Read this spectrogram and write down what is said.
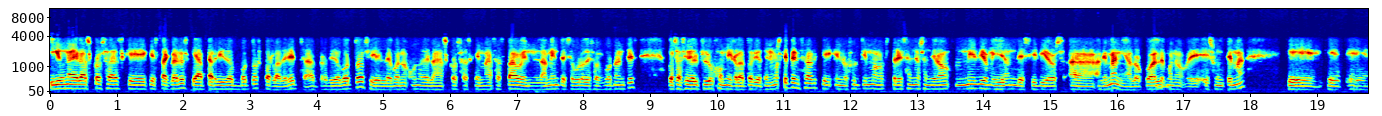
y una de las cosas que, está claro es que ha perdido votos por la derecha, ha perdido votos y el, bueno, una de las cosas que más ha estado en la mente seguro de esos votantes, pues ha sido el flujo migratorio. Tenemos que pensar que en los últimos tres años han llegado medio millón de sirios a Alemania, lo cual, bueno, eh, es un tema que, eh,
